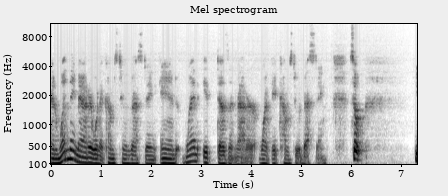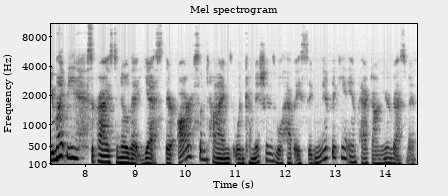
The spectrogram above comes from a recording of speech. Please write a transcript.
and when they matter when it comes to investing and when it doesn't matter when it comes to investing. So, you might be surprised to know that yes, there are some times when commissions will have a significant impact on your investment,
